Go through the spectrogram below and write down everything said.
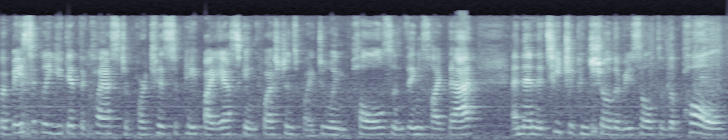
but basically you get the class to participate by asking questions, by doing polls and things like that, and then the teacher can show the result of the poll,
